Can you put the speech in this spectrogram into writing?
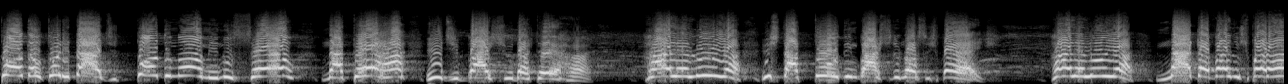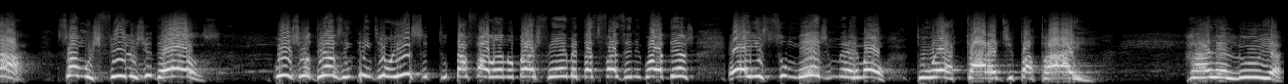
Toda autoridade, todo nome no céu, na terra e debaixo da terra. Aleluia! Está tudo embaixo dos nossos pés. Aleluia! Nada vai nos parar. Somos filhos de Deus. Os judeus entendiam isso. Tu está falando blasfêmia, está se fazendo igual a Deus. É isso mesmo, meu irmão. Tu é a cara de papai. Aleluia!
